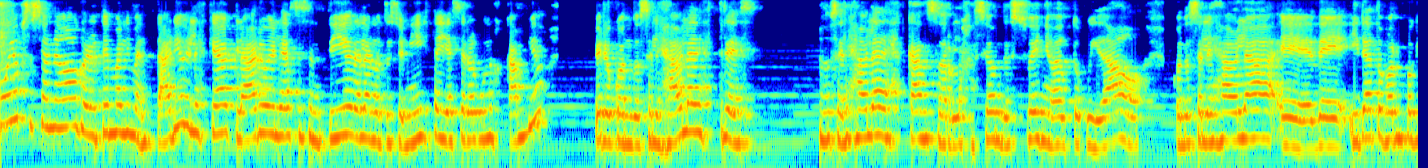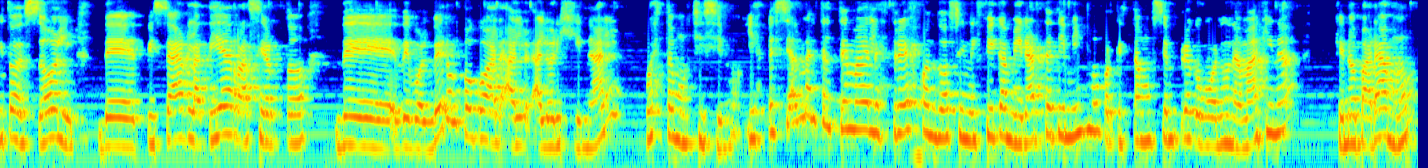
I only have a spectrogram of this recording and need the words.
muy obsesionado con el tema alimentario y les queda claro y les hace sentido a la nutricionista y hacer algunos cambios, pero cuando se les habla de estrés, cuando se les habla de descanso, de relajación, de sueño, de autocuidado, cuando se les habla eh, de ir a tomar un poquito de sol, de pisar la tierra, ¿cierto? De, volver un poco al, al, original, cuesta muchísimo. Y especialmente el tema del estrés cuando significa mirarte a ti mismo, porque estamos siempre como en una máquina que no paramos.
